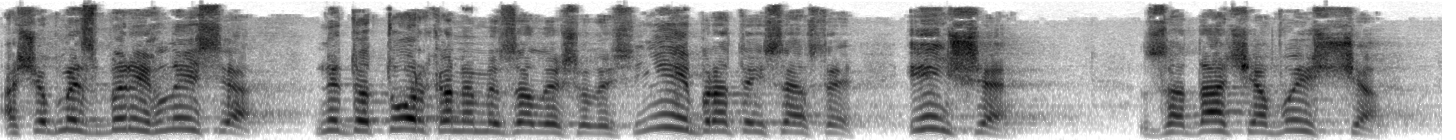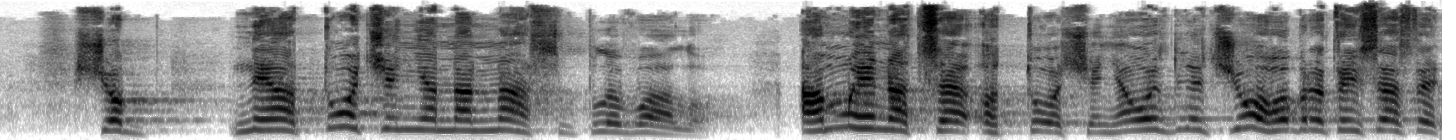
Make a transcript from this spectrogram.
а щоб ми зберіглися, недоторканими залишились. Ні, брати і сестри, інше задача вища, щоб не оточення на нас впливало, а ми на це оточення. Ось для чого, брати і сестри,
